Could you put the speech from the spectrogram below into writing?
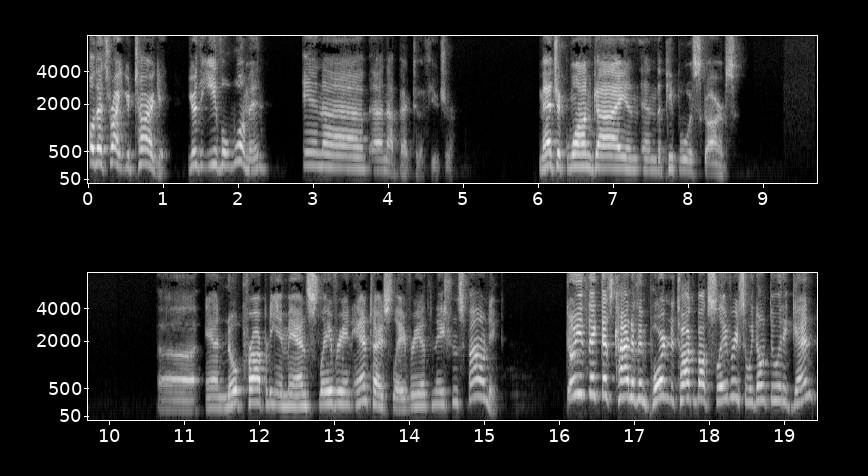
Oh, that's right, your target. You're the evil woman in uh, uh not Back to the Future. Magic wand guy and, and the people with scarves. Uh, and no property in man, slavery and anti slavery at the nation's founding. Don't you think that's kind of important to talk about slavery so we don't do it again?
